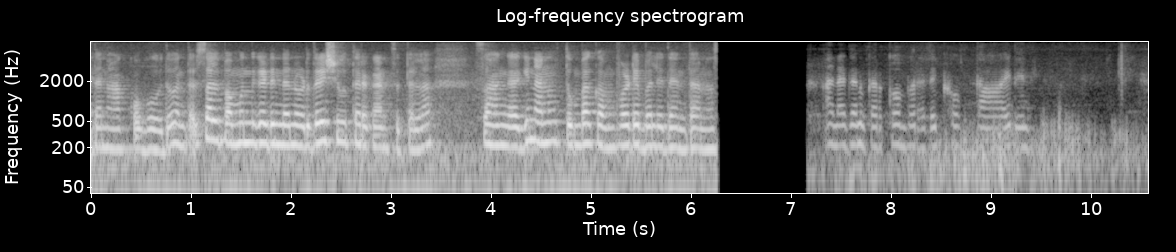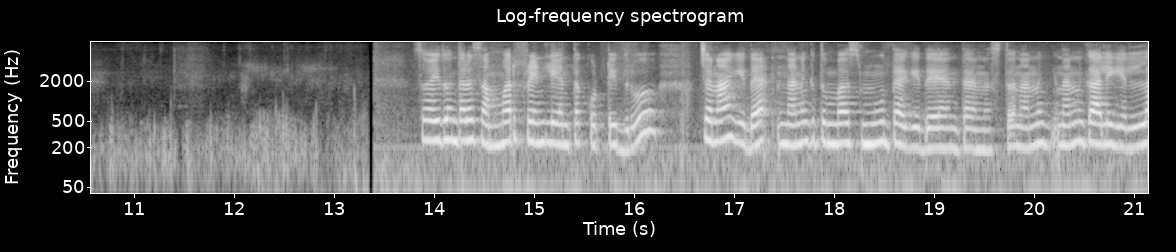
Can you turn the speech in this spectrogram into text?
ಇದನ್ನು ಹಾಕ್ಕೋಬೋದು ಅಂತ. ಸ್ವಲ್ಪ ಮುಂದ್ಗಡೆಯಿಂದ ನೋಡಿದ್ರೆ ಶೂ ಥರ ಕಾಣಿಸುತ್ತಲ್ಲ. ಸೊ ಹಾಗಾಗಿ ನನಗೆ ತುಂಬ ಕಂಫರ್ಟೇಬಲ್ ಇದೆ ಅಂತ ಅನ್ನಿಸ್ತು ಅನಗನ್ ಕರ್ಕೊಂಬರೋದಕ್ಕೆ ಹೋಗ್ತಾ ಇದ್ದೀನಿ. ಸೊ, ಇದೊಂಥರ ಸಮ್ಮರ್ ಫ್ರೆಂಡ್ಲಿ ಅಂತ ಕೊಟ್ಟಿದ್ರು. ಚೆನ್ನಾಗಿದೆ. ನನಗೆ ತುಂಬ ಸ್ಮೂತ್ ಆಗಿದೆ ಅಂತ ಅನ್ನಿಸ್ತು. ನನಗೆ ನನ್ನ ಕಾಲಿಗೆ ಎಲ್ಲ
